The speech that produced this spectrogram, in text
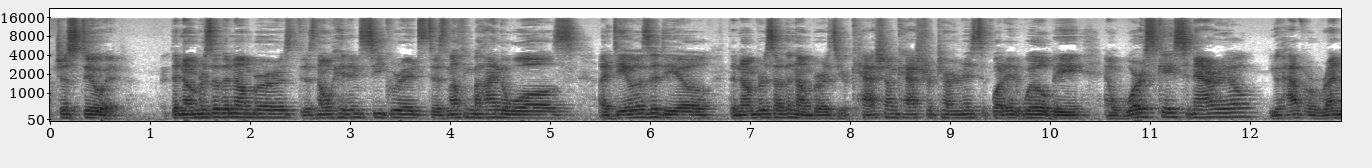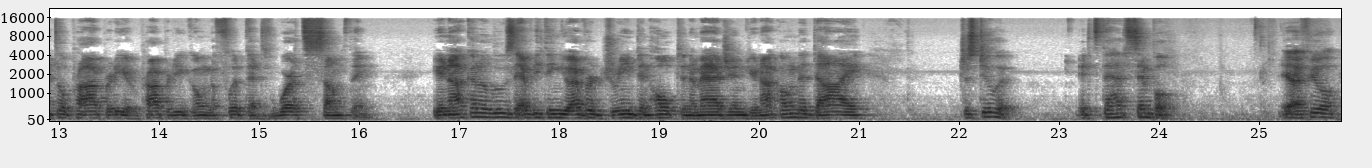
Just do it. The numbers are the numbers. There's no hidden secrets. There's nothing behind the walls. A deal is a deal. The numbers are the numbers. Your cash on cash return is what it will be. And worst case scenario, you have a rental property or property you're going to flip that's worth something. You're not going to lose everything you ever dreamed and hoped and imagined. You're not going to die. Just do it. It's that simple. Yeah, I feel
